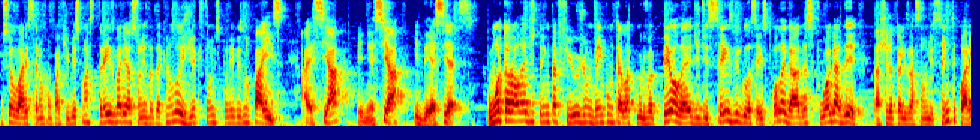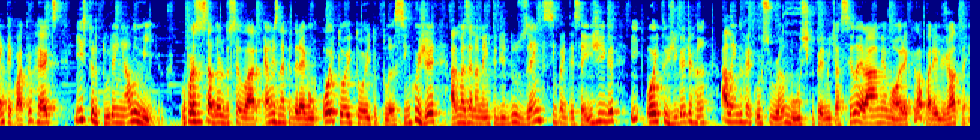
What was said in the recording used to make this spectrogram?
os celulares serão compatíveis com as três variações da tecnologia que estão disponíveis no país: ASA, NSA e DSS. O Motorola Edge 30 Fusion vem com tela curva POLED de 6,6 polegadas Full HD, taxa de atualização de 144 Hz e estrutura em alumínio. O processador do celular é um Snapdragon 888 Plus 5G, armazenamento de 256 GB e 8 GB de RAM, além do recurso RAM Boost que permite acelerar a memória que o aparelho já tem.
